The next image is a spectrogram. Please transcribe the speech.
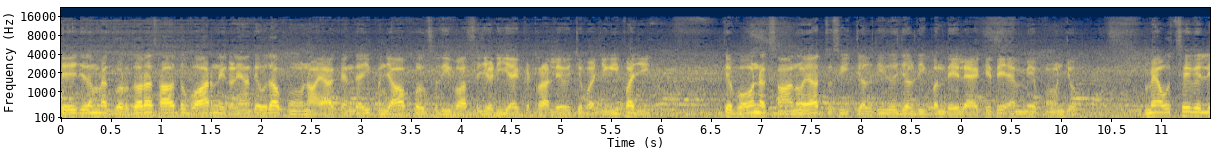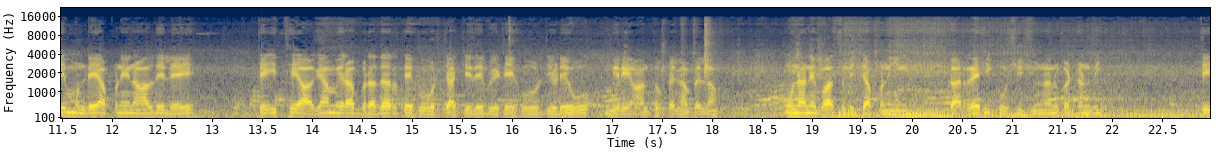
ਤੇ ਜਦੋਂ ਮੈਂ ਗੁਰਦੁਆਰਾ ਸਾਹਿਬ ਤੋਂ ਬਾਹਰ ਨਿਕਲਿਆ ਤੇ ਉਹਦਾ ਫੋਨ ਆਇਆ, ਕਹਿੰਦਾ ਜੀ ਪੰਜਾਬ ਪੁਲਿਸ ਦੀ ਬੱਸ ਜਿਹੜੀ ਹੈ ਇੱਕ ਟਰਾਲੇ ਵਿੱਚ ਵੱਜ ਗਈ ਭਾਜੀ ਤੇ ਬਹੁਤ ਨੁਕਸਾਨ ਹੋਇਆ, ਤੁਸੀਂ ਜਲਦੀ ਤੋਂ ਜਲਦੀ ਬੰਦੇ ਲੈ ਕੇ ਤੇ ਐਮਏ ਪਹੁੰਚ ਜਾਓ। ਮੈਂ ਉਸੇ ਵੇਲੇ ਮੁੰਡੇ ਆਪਣੇ ਨਾਲ ਦੇ ਲਏ ਤੇ ਇੱਥੇ ਆ ਗਿਆ ਮੇਰਾ ਬ੍ਰਦਰ ਤੇ ਹੋਰ ਚਾਚੇ ਦੇ ਬੇਟੇ, ਹੋਰ ਜਿਹੜੇ ਉਹ ਮੇਰੇ ਆਉਣ ਤੋਂ ਪਹਿਲਾਂ ਪਹਿਲਾਂ ਉਹਨਾਂ ਨੇ ਬੱਸ ਵਿੱਚ ਆਪਣੀ ਕਰ ਰਹੇ ਸੀ, ਕੋਸ਼ਿਸ਼ ਉਹਨਾਂ ਨੂੰ ਕੱਢਣ ਦੀ। ਤੇ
